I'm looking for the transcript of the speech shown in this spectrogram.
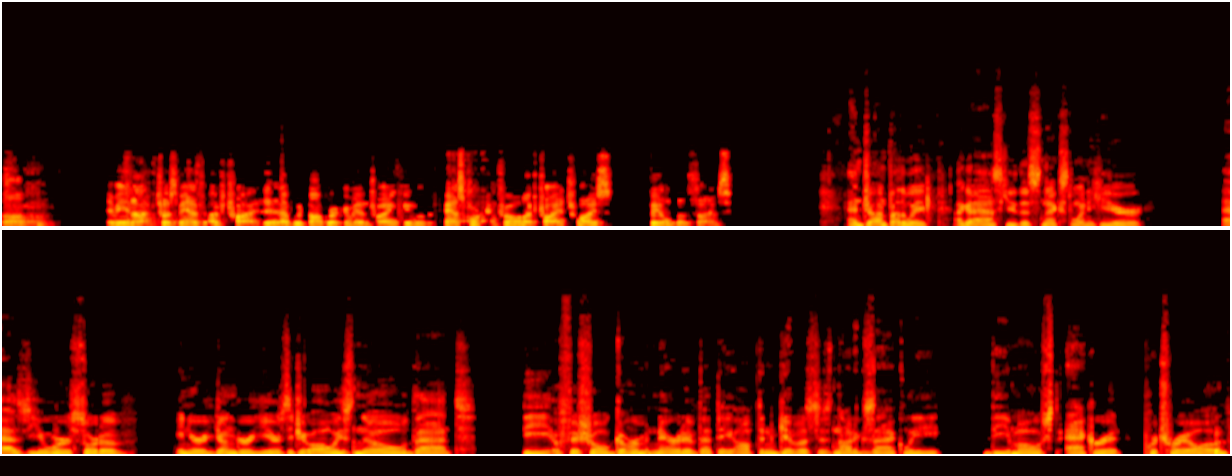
Um, I mean, I, trust me, I've, I've tried. I would not recommend trying humor with passport control. I've tried twice, failed both times. And John, by the way, I got to ask you this next one here. As you were sort of in your younger years, did you always know that the official government narrative that they often give us is not exactly the most accurate portrayal of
